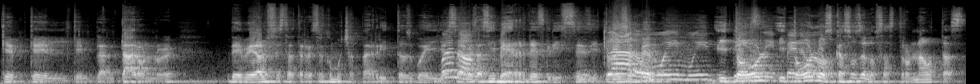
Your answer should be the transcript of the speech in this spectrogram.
que, que, implantaron, ¿no? De ver a los extraterrestres como chaparritos, güey, ya sabes, así verdes, grises y todo Claro, ese pedo. muy- muy y, todo, y pero- todos los casos de los astronautas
